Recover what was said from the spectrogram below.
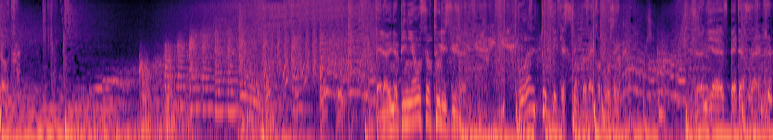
les autres. Elle a une opinion sur tous les sujets. Pour elle, toutes les questions peuvent être posées. Geneviève Peterson.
